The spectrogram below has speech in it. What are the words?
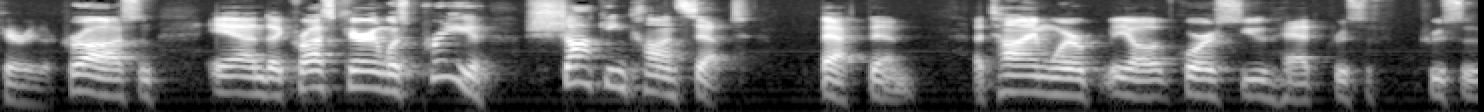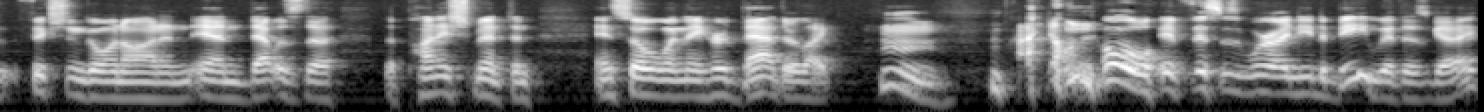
carry their cross. And, and uh, cross carrying was pretty shocking concept back then. A time where, you know, of course, you had crucif- crucifixion going on, and, and that was the, the punishment. And, and so when they heard that, they're like, hmm, I don't know if this is where I need to be with this guy.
